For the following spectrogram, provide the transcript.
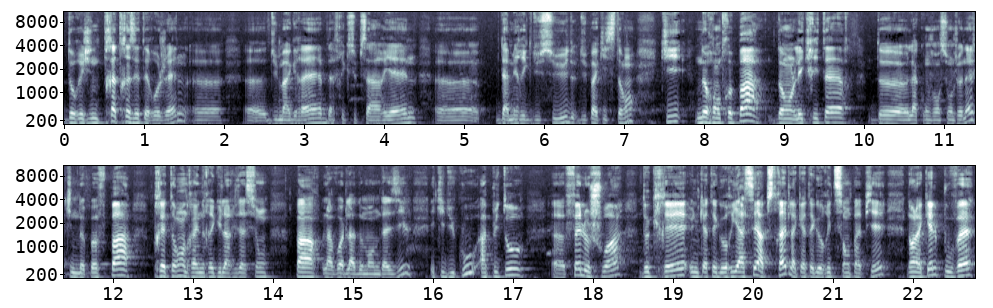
d'origine très très hétérogène, euh, euh, du Maghreb, d'Afrique subsaharienne, d'Amérique du Sud, du Pakistan, qui ne rentrent pas dans les critères de la Convention de Genève, qui ne peuvent pas prétendre à une régularisation par la voie de la demande d'asile, et qui du coup a plutôt fait le choix de créer une catégorie assez abstraite, la catégorie de sans-papiers, dans laquelle pouvaient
